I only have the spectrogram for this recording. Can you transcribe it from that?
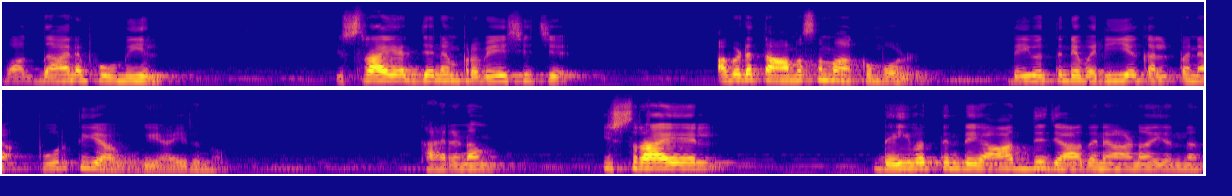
വാഗ്ദാന ഭൂമിയിൽ ഇസ്രായേൽ ജനം പ്രവേശിച്ച് അവിടെ താമസമാക്കുമ്പോൾ ദൈവത്തിന്റെ വലിയ കൽപ്പന പൂർത്തിയാകുകയായിരുന്നു. കാരണം ഇസ്രായേൽ ദൈവത്തിന്റെ ആദ്യജാതനാണ് എന്ന്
